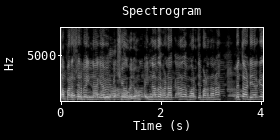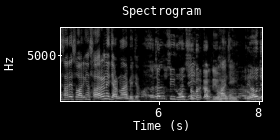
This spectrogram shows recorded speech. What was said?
ਆਪਾਂ ਸਿਰਫ ਇੰਨਾ ਕਿਹਾ ਵੀ ਪਿੱਛੇ ਹੋ ਜਾਓ। ਇੰਨਾ ਤਾਂ ਸਾਡਾ ਕਹਿੰਦਾ ਫਰਜ਼ ਬਣਦਾ ਨਾ ਵੀ ਤੁਹਾਡੇ ਵਰਗੇ ਸਾਰੇ ਸਵਾਰੀਆਂ ਸਾਰਿਆਂ ਨੇ ਚੜਨਾ ਹੈ ਵਿੱਚ। ਅੱਛਾ ਤੁਸੀਂ ਰੋਜ਼ ਸਫ਼ਰ ਕਰਦੇ ਹੋ। ਹਾਂਜੀ। ਰੋਜ਼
